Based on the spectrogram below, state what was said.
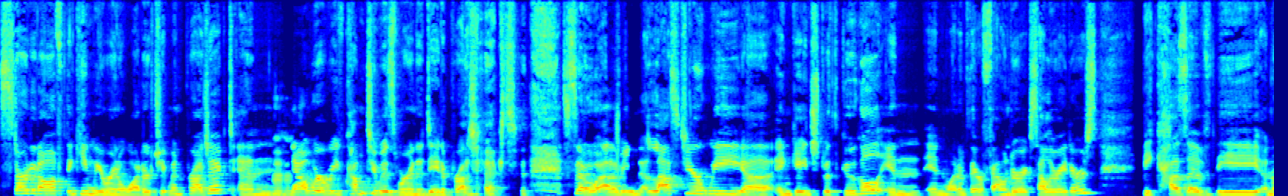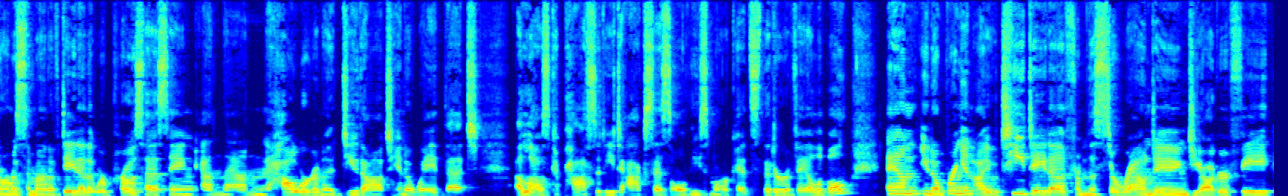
started off thinking we were in a water treatment project, and mm-hmm. now where we've come to is we're in a data project. so, I mean, last year we uh, engaged with Google in in one of their founder accelerators because of the enormous amount of data that we're processing and then how we're going to do that in a way that allows capacity to access all these markets that are available. And you know bring in iot data from the surrounding geography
